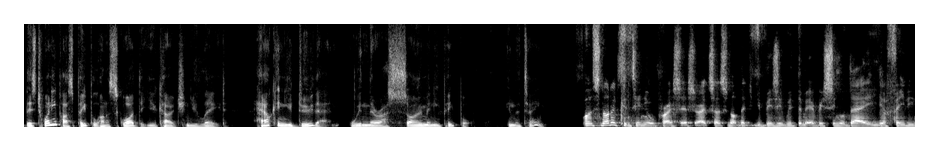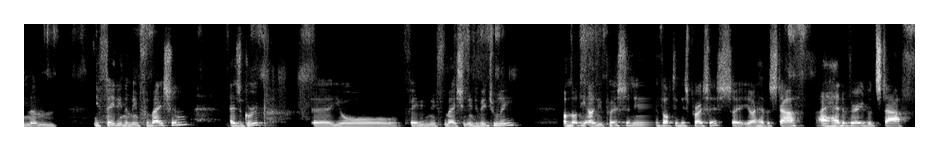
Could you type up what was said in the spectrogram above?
there's 20 plus people on a squad that you coach and you lead. How can you do that when there are so many people in the team? Well, it's not a continual process, right? So it's not that you're busy with them every single day. You're feeding them, you're feeding them information as a group uh, you're feeding information individually. I'm not the only person involved in this process. So, you know, I have a staff. I had a very good staff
